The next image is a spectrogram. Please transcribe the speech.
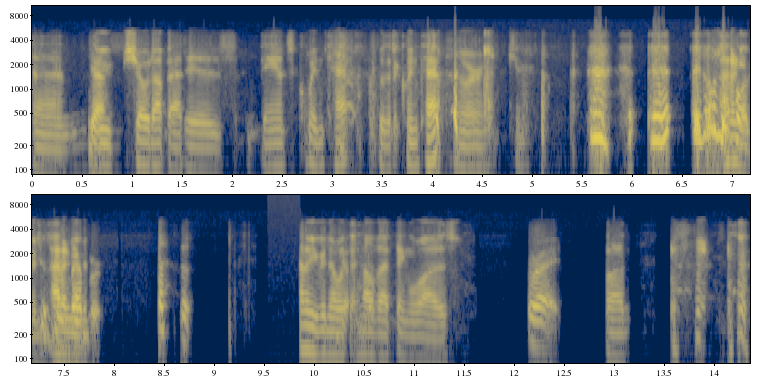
And Yes. showed up at his dance quintet. Was it a quintet or? I don't I don't even- I don't even- remember. I don't even know what the hell that thing was. Right. but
